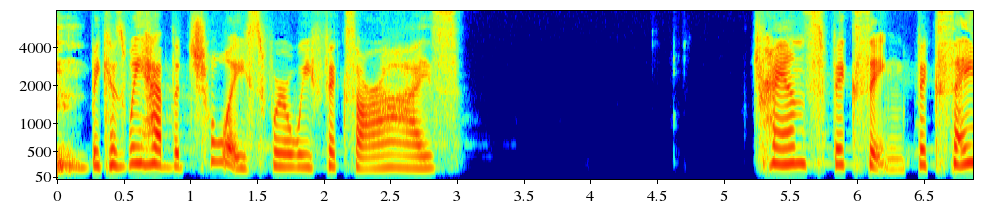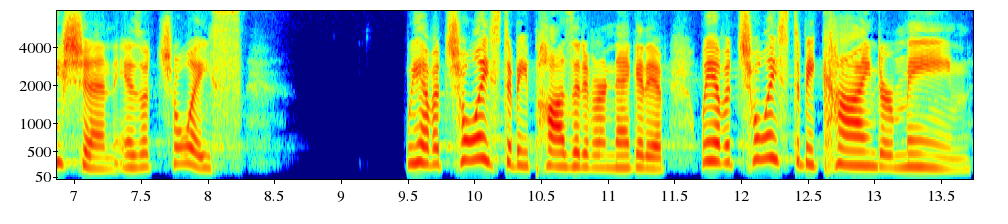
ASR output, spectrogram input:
because we have the choice where we fix our eyes. Transfixing, fixation is a choice. We have a choice to be positive or negative. We have a choice to be kind or mean.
